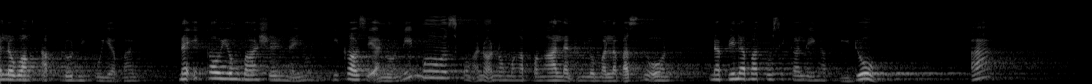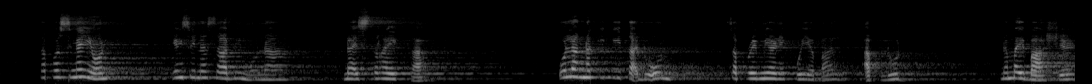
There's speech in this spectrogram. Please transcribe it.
dalawang upload ni Kuya Bal na ikaw yung basher na yun. Ikaw si Anonymous, kung ano-anong mga pangalan ang lumalabas doon na binabato si Kalinga Pido. Ah? Tapos ngayon, yung sinasabi mo na na-strike ka, walang nakikita doon sa premiere ni Kuya Bal, upload, na may basher,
